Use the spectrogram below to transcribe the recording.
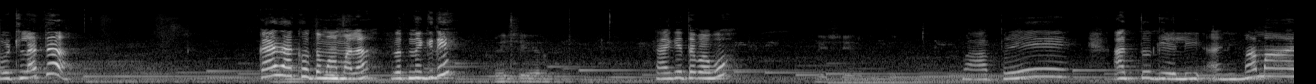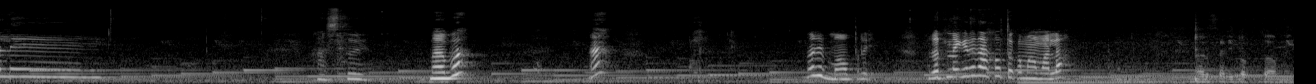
उठला तर? काय दाखवतो मामाला? रत्नागिरी? काय घेत बाबू? बापरे आज तू गेली आणि मामा आले. हसतोय. बाबू? आ? अरे बापरे. रत्नागिरी दाखवतो का मामाला? नर्सरी बघतो आम्ही.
